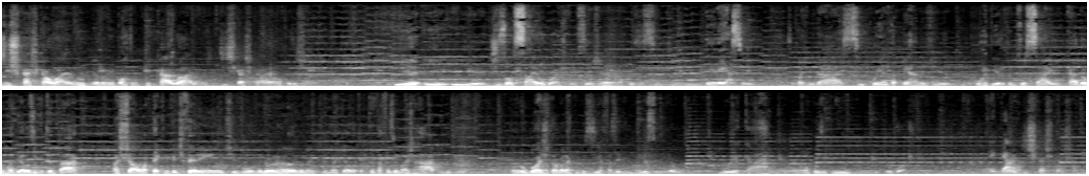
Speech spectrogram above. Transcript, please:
Descascar o alho. Eu não, eu não me importo em picar o alho, mas descascar é uma coisa chata. E, e, e desossar eu gosto, ou seja, é uma coisa assim que me interessa. Você pode me dar 50 pernas de cordeiro para desossar e cada uma delas eu vou tentar achar uma técnica diferente, vou melhorando naquela para tentar fazer mais rápido. Então eu gosto de trabalhar com cozinha, fazer linguiça, moer carne, é uma coisa que eu gosto. Legal. Agora descascar é.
